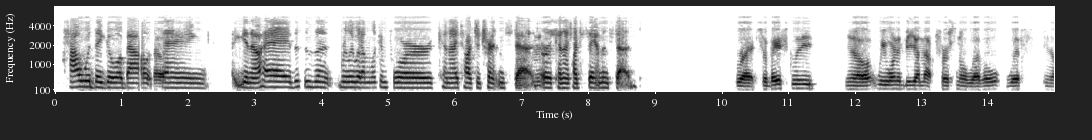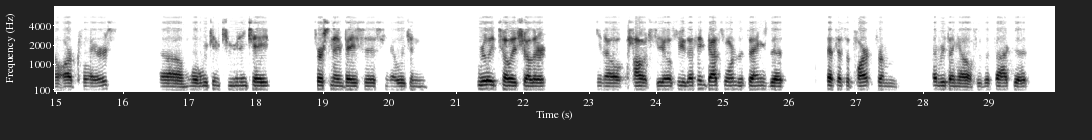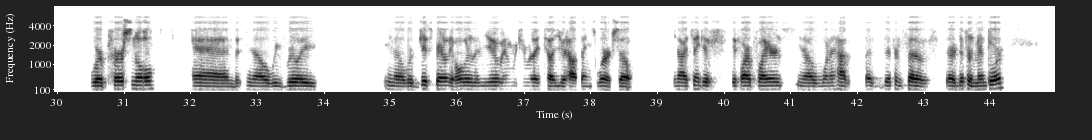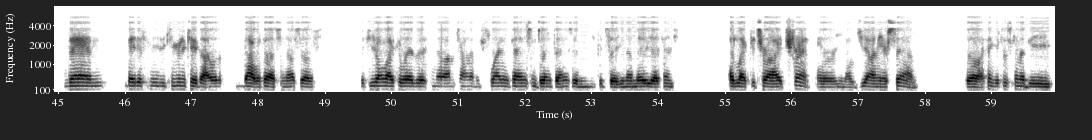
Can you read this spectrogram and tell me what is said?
how would they go about uh, saying, you know, hey, this isn't really what I'm looking for. Can I talk to Trent instead, mm-hmm. or can I talk to Sam instead? Right. So basically, you know, we want to be on that personal level with you know our players, um, where we can communicate first name basis. You know, we can really tell each other, you know, how it feels. Because I think that's one of the things that sets us apart from everything else is the fact that we're personal and you know we really you know we're just barely older than you and we can really tell you how things work. So you know i think if if our players you know want to have a different set of or a different mentor then they just need to communicate that with that with us you know? So if if you don't like the way that you know i'm kind of explaining things and doing things then you could say you know maybe i think i'd like to try trent or you know gianni or sam. So i think it's just going to be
